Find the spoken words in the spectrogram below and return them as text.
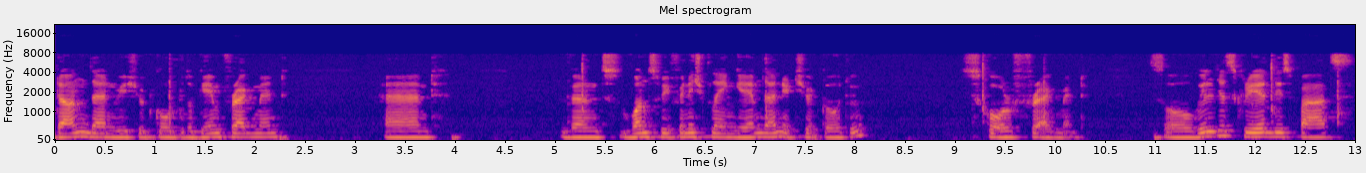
done then we should go to the game fragment. And then once we finish playing game then it should go to score fragment. So we'll just create these paths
